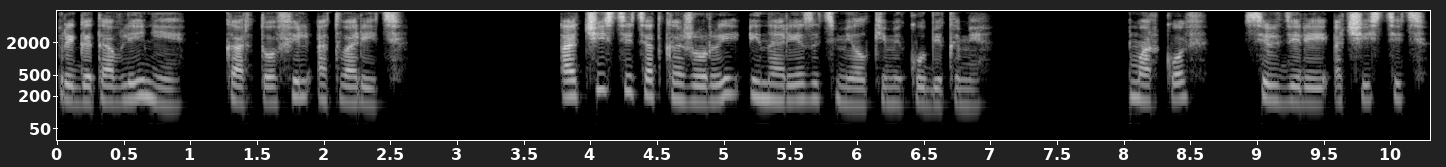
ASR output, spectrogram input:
Приготовление картофель отварить. Очистить от кожуры и нарезать мелкими кубиками. Морковь, сельдерей очистить,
